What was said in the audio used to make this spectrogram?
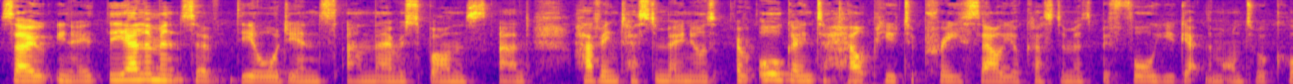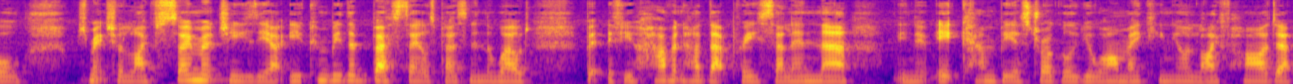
So, you know, the elements of the audience and their response and having testimonials are all going to help you to pre sell your customers before you get them onto a call, which makes your life so much easier. You can be the best salesperson in the world, but if you haven't had that pre sell in there, you know, it can be a struggle. You are making your life harder.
